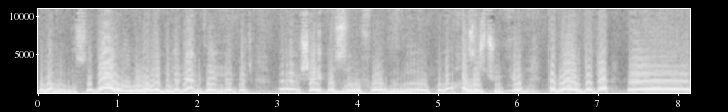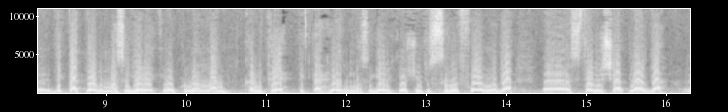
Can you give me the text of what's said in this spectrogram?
kullanılması daha uygun olabilir. Yani belli bir e, şeyde sıvı formunu kullan hazır çünkü. Tabi orada da e, dikkatli olunması gerekiyor. Kullanılan kaliteye dikkatli Evet. olunması gerekiyor. Çünkü sıvı formu da e, steril şartlarda e,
